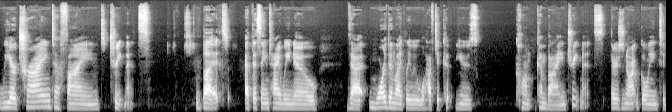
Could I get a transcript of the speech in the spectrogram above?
we are trying to find treatments. But at the same time, we know that more than likely we will have to co- use com- combined treatments. There's not going to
